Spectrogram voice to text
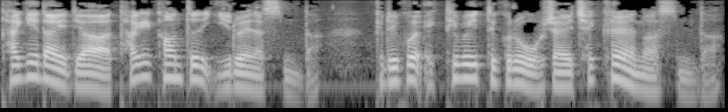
타겟 아이디와 타겟 카운트는 2로 해놨습니다. 그리고 Activate 그룹 옵션을 체크해 놓았습니다.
